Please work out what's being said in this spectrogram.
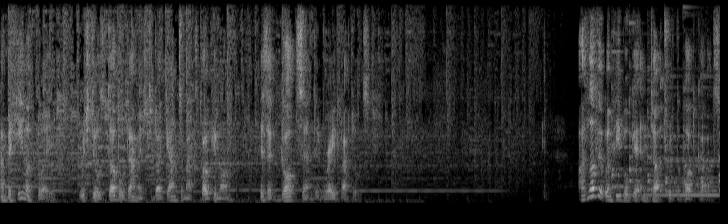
And Behemoth Blade, which deals double damage to Gigantamax Pokemon, is a godsend in raid battles. I love it when people get in touch with the podcast.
